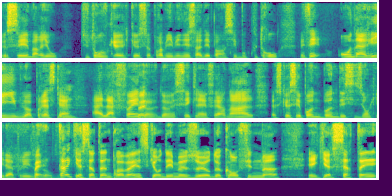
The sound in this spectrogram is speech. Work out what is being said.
Je sais, Mario, tu trouves que, que, ce premier ministre a dépensé beaucoup trop. Mais tu sais, on arrive là presque à, hmm. la fin ben- d'un cycle infernal. Est-ce que c'est pas une bonne décision qu'il a prise ben, aujourd'hui? Tant qu'il y a certaines provinces qui ont des mesures de confinement et qu'il y a certains...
